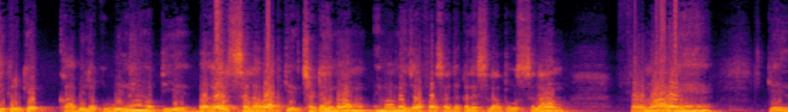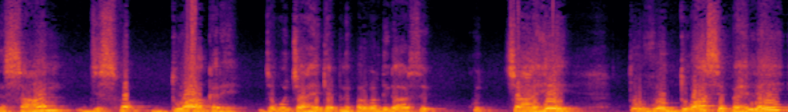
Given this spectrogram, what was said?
ذکر کے قابل قبول نہیں ہوتی ہے، بغیر سلاوات کے۔ چھٹے امام امام جعفر صادق علیہ السلاۃ والسلام فرما رہے ہیں کہ انسان جس وقت دعا کرے، جب وہ چاہے کہ اپنے پروردگار سے کچھ چاہے، تو وہ دعا سے پہلے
